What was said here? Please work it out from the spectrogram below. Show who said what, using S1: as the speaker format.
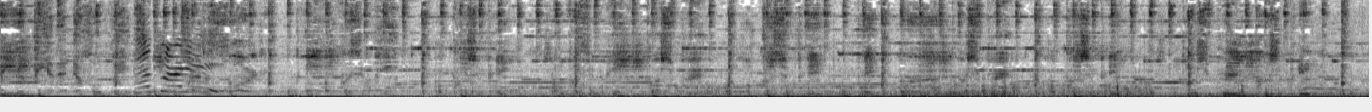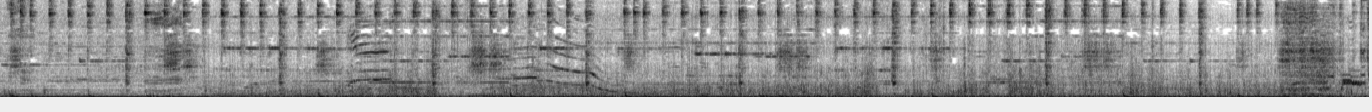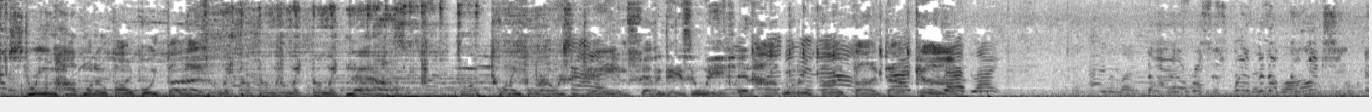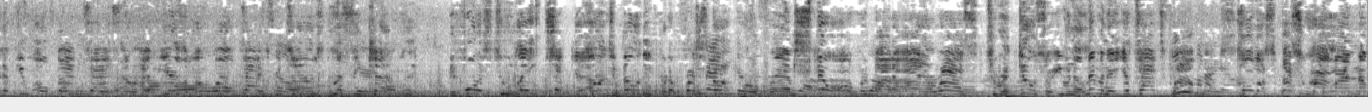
S1: P
S2: Stream Hot 105.5.
S3: Do it, do, do, do it, do it now.
S2: 24 hours a day and 7 days a week at hot1055.com.
S4: Bad light. Even.
S5: The IRS is ramping up collection. And if you owe back tax or have years of unfiled tax returns, listen carefully. Before it's too late, check your eligibility for the Fresh Start program still offered by the IRS to reduce or even eliminate your tax problems. Call our special hotline number.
